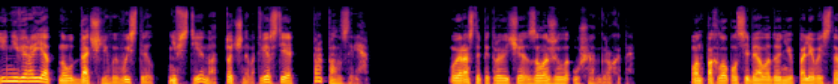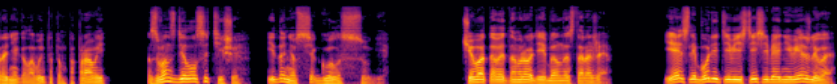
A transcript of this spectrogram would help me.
и невероятно удачливый выстрел, не в стену, а точно в отверстие, пропал зря. У Ираста Петровича заложило уши от грохота. Он похлопал себя ладонью по левой стороне головы, потом по правой. Звон сделался тише, и донесся голос Суги. — Чего-то в этом роде и был настороже. Если будете вести себя невежливо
